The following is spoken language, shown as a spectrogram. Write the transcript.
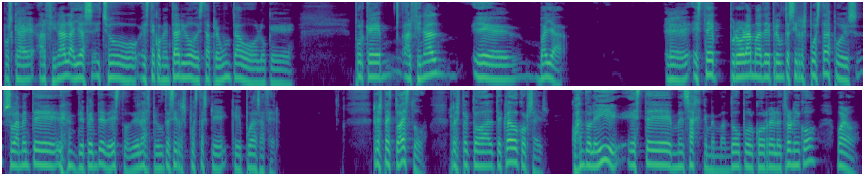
pues que al final hayas hecho este comentario, esta pregunta o lo que... Porque al final eh, vaya, eh, este programa de preguntas y respuestas, pues solamente depende de esto, de las preguntas y respuestas que, puedas hacer. Respecto a esto, respecto al teclado Corsair, cuando leí este mensaje que me mandó por correo electrónico, bueno,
